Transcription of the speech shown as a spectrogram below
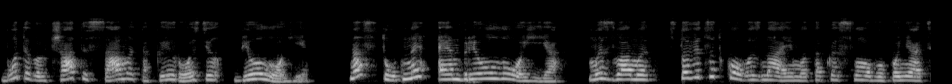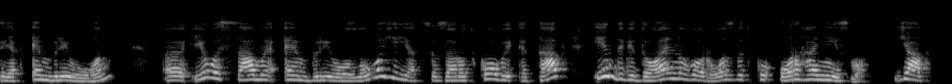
буде вивчати саме такий розділ біології. Наступне ембріологія. Ми з вами стовідсотково знаємо таке слово поняття, як ембріон. Е, і ось саме ембріологія це зародковий етап індивідуального розвитку організму. Як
